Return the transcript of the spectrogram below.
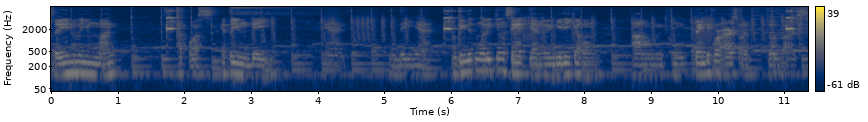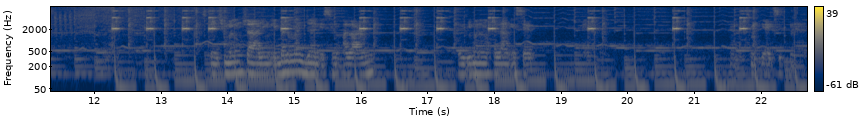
So, yun naman yung month. Tapos, ito yung day. Yan. Yung day niya. Pag pinindot mo ulit yung set, yan, mamimili ka kung um, kung 24 hours or 12 hours. Change mo lang siya. Yung iba naman dyan is yung alarm. Hindi mo naman kailangang iset. Tapos mag-exit na yan.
